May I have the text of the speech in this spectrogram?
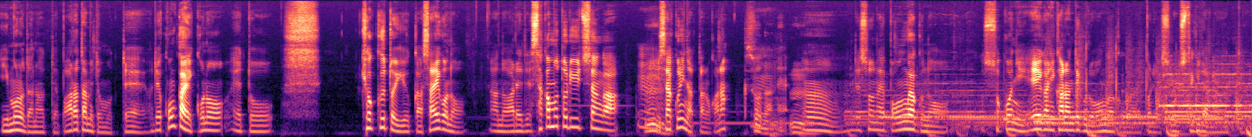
いいものだなってやっぱ改めて思ってで今回この、えっと曲というか最後のあのあれで坂本龍一さんがうん。遺作になったのかな、そうだね。う。うんん。でそのやっぱ音楽のそこに映画に絡んでくる音楽がやっぱりすごい素敵だなって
